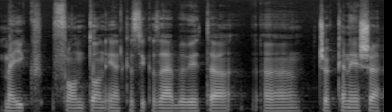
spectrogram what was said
melyik fronton érkezik az árbevétel ö, csökkenése,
